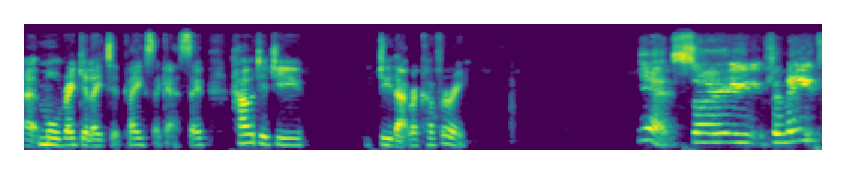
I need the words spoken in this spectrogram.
uh, more regulated place i guess? So how did you do that recovery yeah, so for me,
